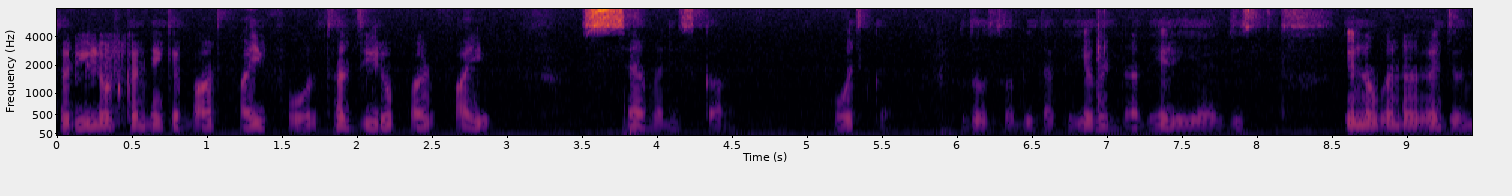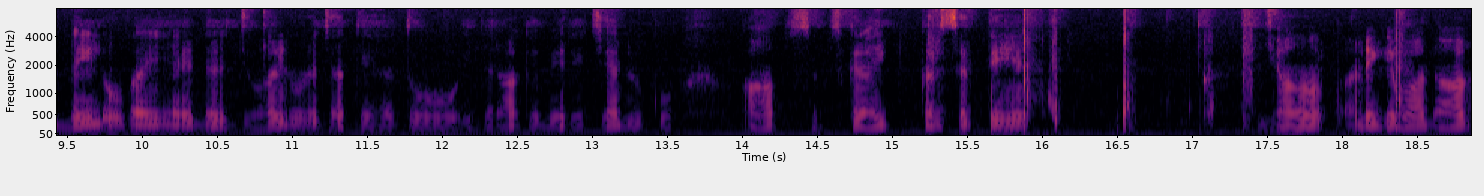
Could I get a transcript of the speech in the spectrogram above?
تو ریلوڈ کرنے کے بعد فائیو فور تھا زیرو پوائنٹ فائیو سیون اس کا ہو چکا۔ ہے تو دوستوں ابھی تک یہ ونڈا دے رہی ہے۔ جس جن لوگوں نے جو نئے لوگ آئے ہیں، ادھر جوائن ہونا چاہتے ہیں، تو ادھر آ کے میرے چینل کو آپ سبسکرائب کر سکتے ہیں۔ جہاں آنے کے بعد آپ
